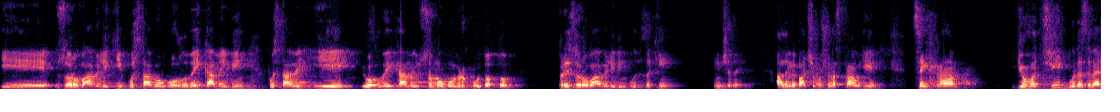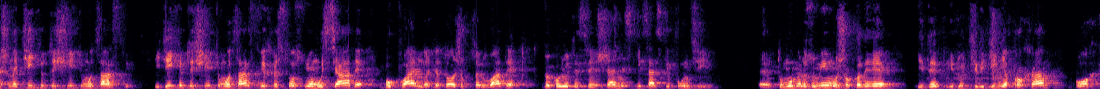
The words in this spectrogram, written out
І Зоровавель, який поставив угловий камінь, він поставить і, і угловий камінь в самому верху. Тобто при Зоровавелі він буде закінчений. Але ми бачимо, що насправді цей храм, його ціль буде завершена тільки в тисячолітньому царстві. І тільки в тисячолітньому царстві Христос в ньому сяде буквально для того, щоб царювати, виконувати священницькі царські функції. Е, Тому ми розуміємо, що коли іде- йдуть ці видіння про храм, Бог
